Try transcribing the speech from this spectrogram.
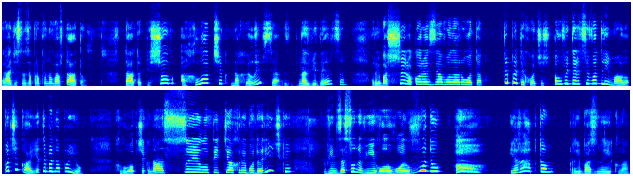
радісно запропонував тато. Тато пішов, а хлопчик нахилився над відерцем. Риба широко роззявила рота. Ти пити хочеш, а у відерці води мало. Почекай, я тебе напою. Хлопчик на силу підтяг рибу до річки. Він засунув її головою в воду. О! І раптом риба зникла.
